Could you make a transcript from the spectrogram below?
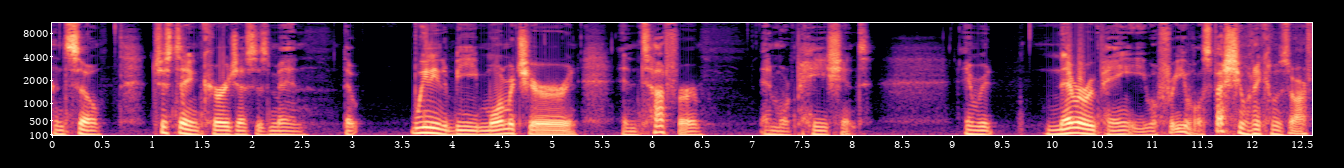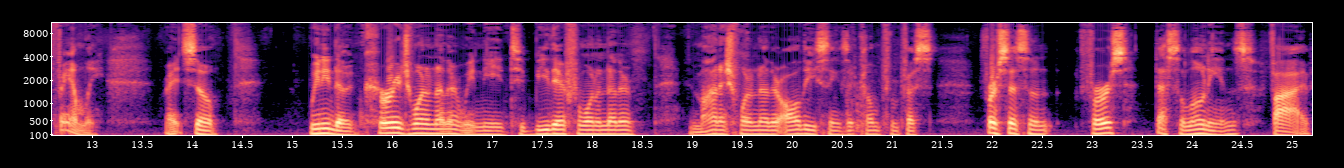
And so, just to encourage us as men that we need to be more mature and, and tougher and more patient and re- never repaying evil for evil, especially when it comes to our family, right? So, we need to encourage one another. We need to be there for one another, admonish one another. All these things that come from First, Thessalonians 5,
